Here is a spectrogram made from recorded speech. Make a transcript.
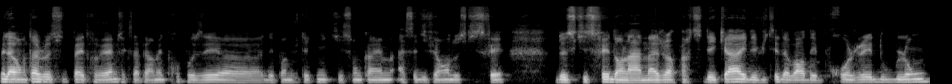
Mais l'avantage aussi de ne pas être VM, c'est que ça permet de proposer euh, des points de vue techniques qui sont quand même assez différents de ce qui se fait, de ce qui se fait dans la majeure partie des cas et d'éviter d'avoir des projets doublons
